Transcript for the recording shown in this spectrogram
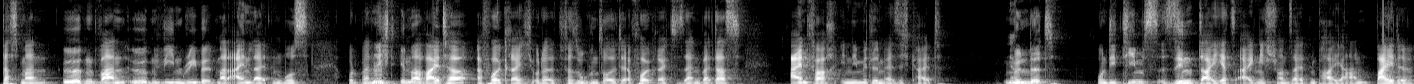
dass man irgendwann irgendwie ein Rebuild mal einleiten muss und man mhm. nicht immer weiter erfolgreich oder versuchen sollte, erfolgreich zu sein, weil das einfach in die Mittelmäßigkeit ja. mündet. Und die Teams sind da jetzt eigentlich schon seit ein paar Jahren, beide.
